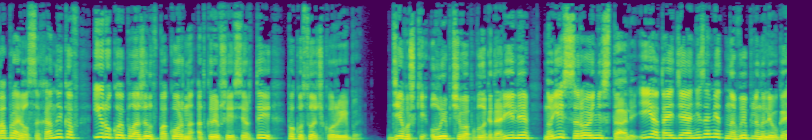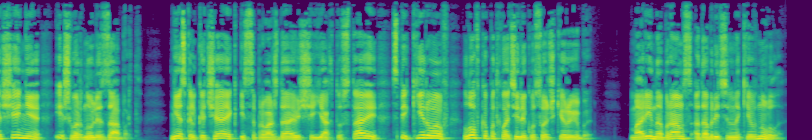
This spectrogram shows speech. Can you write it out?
поправился Ханыков и рукой положил в покорно открывшиеся рты по кусочку рыбы. Девушки улыбчиво поблагодарили, но есть сырое не стали, и, отойдя, незаметно выплюнули угощение и швырнули за борт. Несколько чаек из сопровождающей яхту стаи, спикировав, ловко подхватили кусочки рыбы. Марина Брамс одобрительно кивнула.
